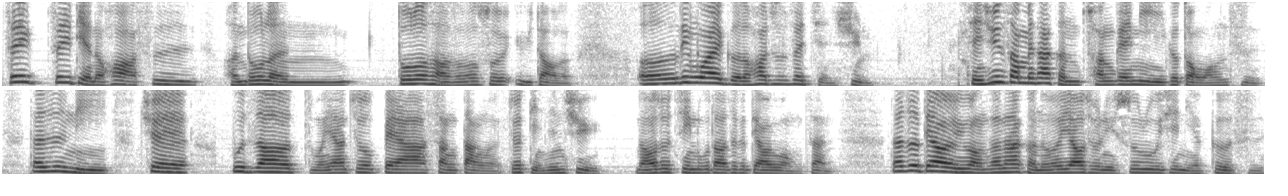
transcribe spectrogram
这这一点的话，是很多人多多少少都是遇到的。而另外一个的话，就是在简讯，简讯上面他可能传给你一个短网址，但是你却不知道怎么样就被他上当了，就点进去，然后就进入到这个钓鱼网站。那这钓鱼网站，它可能会要求你输入一些你的个资。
